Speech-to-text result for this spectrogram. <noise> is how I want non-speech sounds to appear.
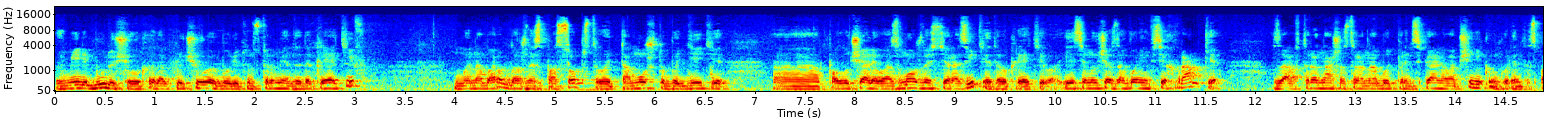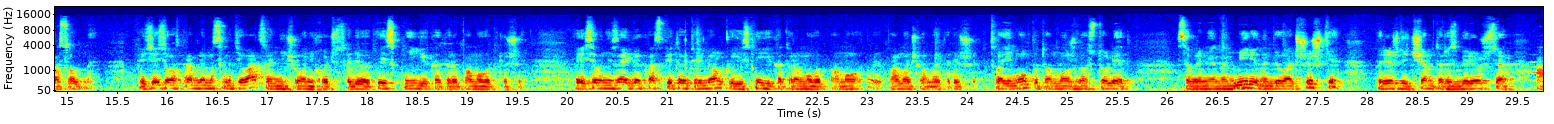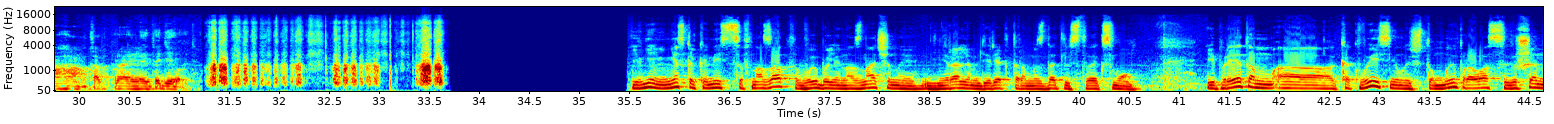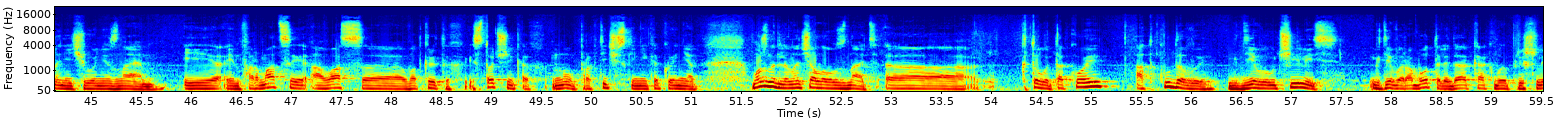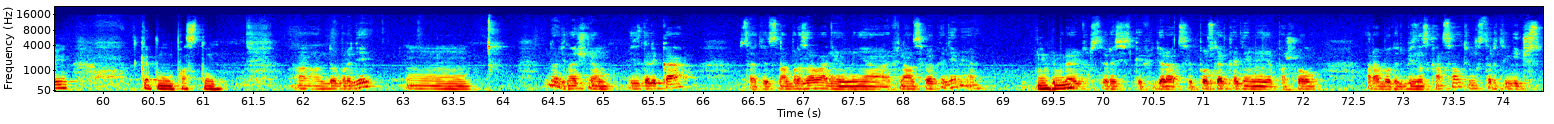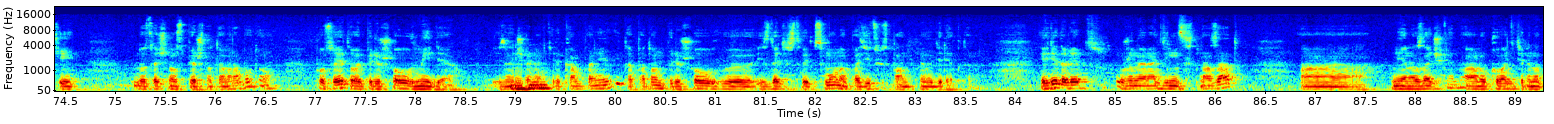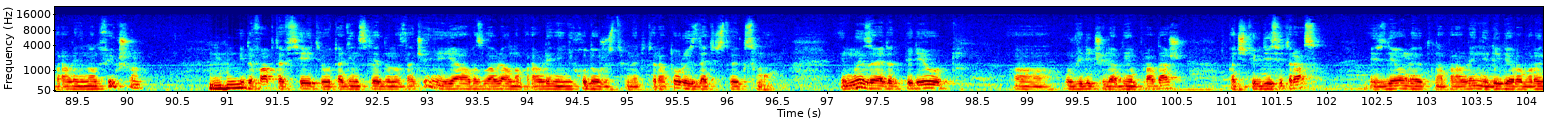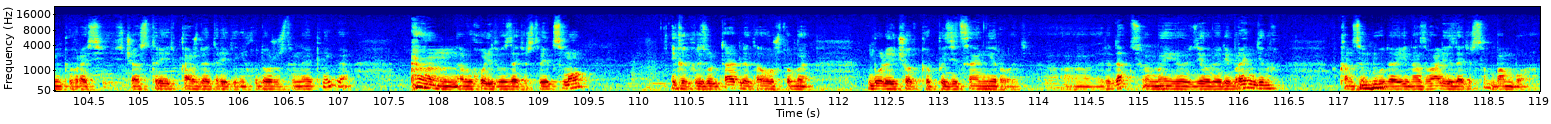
В мире будущего, когда ключевой будет инструмент это креатив, мы наоборот должны способствовать тому, чтобы дети э, получали возможности развития этого креатива. Если мы сейчас загоним всех в рамки, завтра наша страна будет принципиально вообще не конкурентоспособной. То есть, если у вас проблема с мотивацией, ничего не хочется делать, есть книги, которые помогут решить. Если вы не знаете, как воспитывать ребенка, есть книги, которые могут помочь вам это решить. Своим опытом можно сто лет в современном мире набивать шишки, прежде чем ты разберешься, ага, как правильно это делать. Евгений, несколько месяцев назад вы были назначены генеральным директором издательства «Эксмо». И при этом, а, как выяснилось, что мы про вас совершенно ничего не знаем. И информации о вас а, в открытых источниках ну, практически никакой нет. Можно для начала узнать, а, кто вы такой, откуда вы, где вы учились, где вы работали, да, как вы пришли к этому посту? Добрый день. Давайте начнем издалека. Соответственно, образование у меня финансовая академия при правительстве Российской Федерации. После академии я пошел работать бизнес-консалтинг стратегический, достаточно успешно там работал. После этого перешел в медиа, изначально uh-huh. в телекомпанию ВИТ, а потом перешел в издательство «Эксмо» на позицию исполнительного директора. И где-то лет уже, наверное, 11 назад а, меня назначили на руководителя направления нон-фикшн. Uh-huh. И де-факто все эти вот 11 лет до назначения я возглавлял направление нехудожественной литературы издательства «Эксмо». И мы за этот период Э, увеличили объем продаж почти в 10 раз и сделали это направление лидером рынка в России. Сейчас треть, каждая третья нехудожественная книга <clears throat> выходит в издательство «Эксмо». И как результат для того, чтобы более четко позиционировать редакцию, мы ее сделали ребрендинг в конце mm-hmm. года и назвали издательством «Бомбора».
